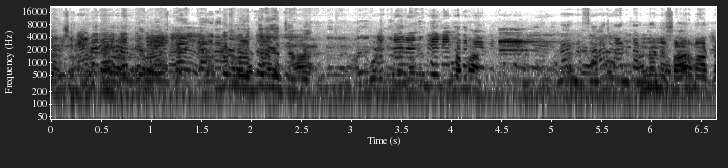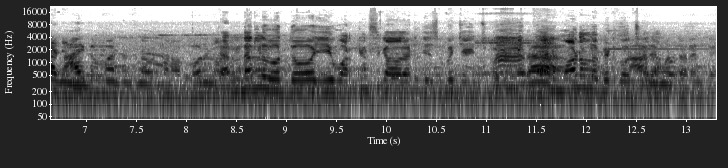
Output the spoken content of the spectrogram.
నిమిషం. సార్ గౌరవం టెండర్లు వద్దు ఈ వర్కర్స్ కావాలంటే తీసుకుపోయి చేయించుకోండి. దాని మోడల్లో పెట్టుకోవచ్చు ఏమంటారంటే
